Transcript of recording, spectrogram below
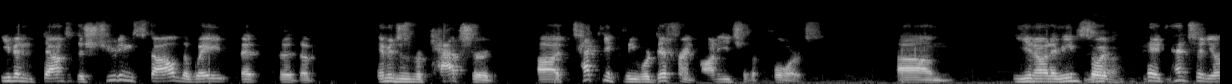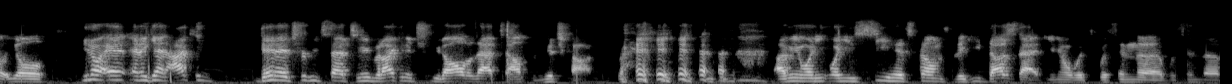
even down to the shooting style, the way that the, the images were captured, uh, technically were different on each of the floors. Um, you know what I mean? So if Yeah. you pay attention, you'll, you'll, you know, and, and again, I can, Dana attributes that to me, but I can attribute all of that to Alfred Hitchcock, right? I mean, when you when you see his films, that he does that, you know, with within the within the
